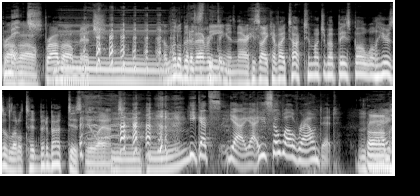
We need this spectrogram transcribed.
Bravo. Mitch. Bravo, Mitch. Mm. a little bit of everything themed. in there. He's like, Have I talked too much about baseball? Well, here's a little tidbit about Disneyland. He gets, yeah, yeah. He's so well rounded. Um, Right?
